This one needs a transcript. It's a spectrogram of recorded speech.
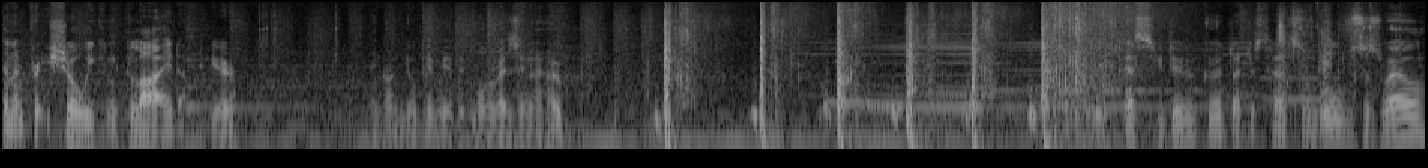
And I'm pretty sure we can glide up here. Hang on, you'll give me a bit more resin, I hope. Yes, you do. Good. I just heard some wolves as well.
